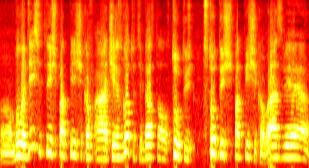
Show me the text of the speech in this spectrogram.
э, было 10 тысяч подписчиков, а через год у тебя стало 100 тысяч, 100 тысяч подписчиков. Разве,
